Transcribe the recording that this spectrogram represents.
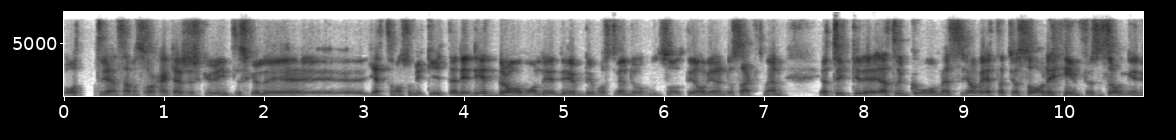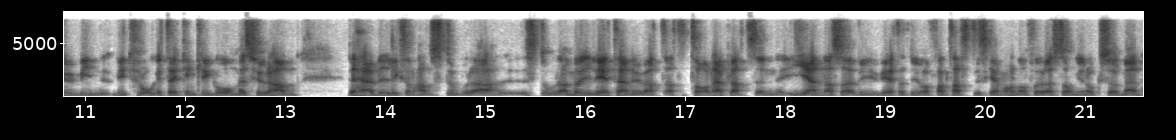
återigen samma sak. Han kanske skulle, inte skulle eh, gett honom så mycket yta. Det, det är ett bra mål, det, det, det, måste vi ändå, så, det har vi ändå sagt. Men jag tycker det, alltså Gomes, jag vet att jag sa det inför säsongen, hur min, mitt frågetecken kring Gomes, hur han det här blir liksom hans stora, stora möjlighet här nu att, att ta den här platsen igen. Alltså, vi vet att vi var fantastiska med honom förra säsongen också, men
